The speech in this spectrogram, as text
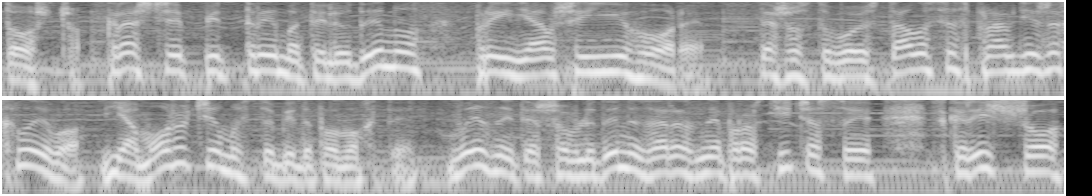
Тощо краще підтримати людину, прийнявши її горе. Те, що з тобою сталося, справді жахливо. Я можу чимось тобі допомогти. Визнайте, що в людини зараз непрості часи. Скажіть, що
